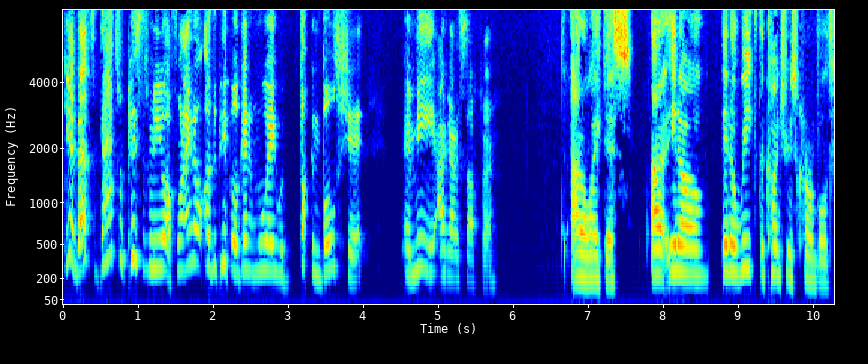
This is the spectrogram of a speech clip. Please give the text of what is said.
yeah, that's that's what pisses me off. When I know other people are getting away with fucking bullshit and me, I gotta suffer. I don't like this. Uh, you know, in a week the country's crumbled.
